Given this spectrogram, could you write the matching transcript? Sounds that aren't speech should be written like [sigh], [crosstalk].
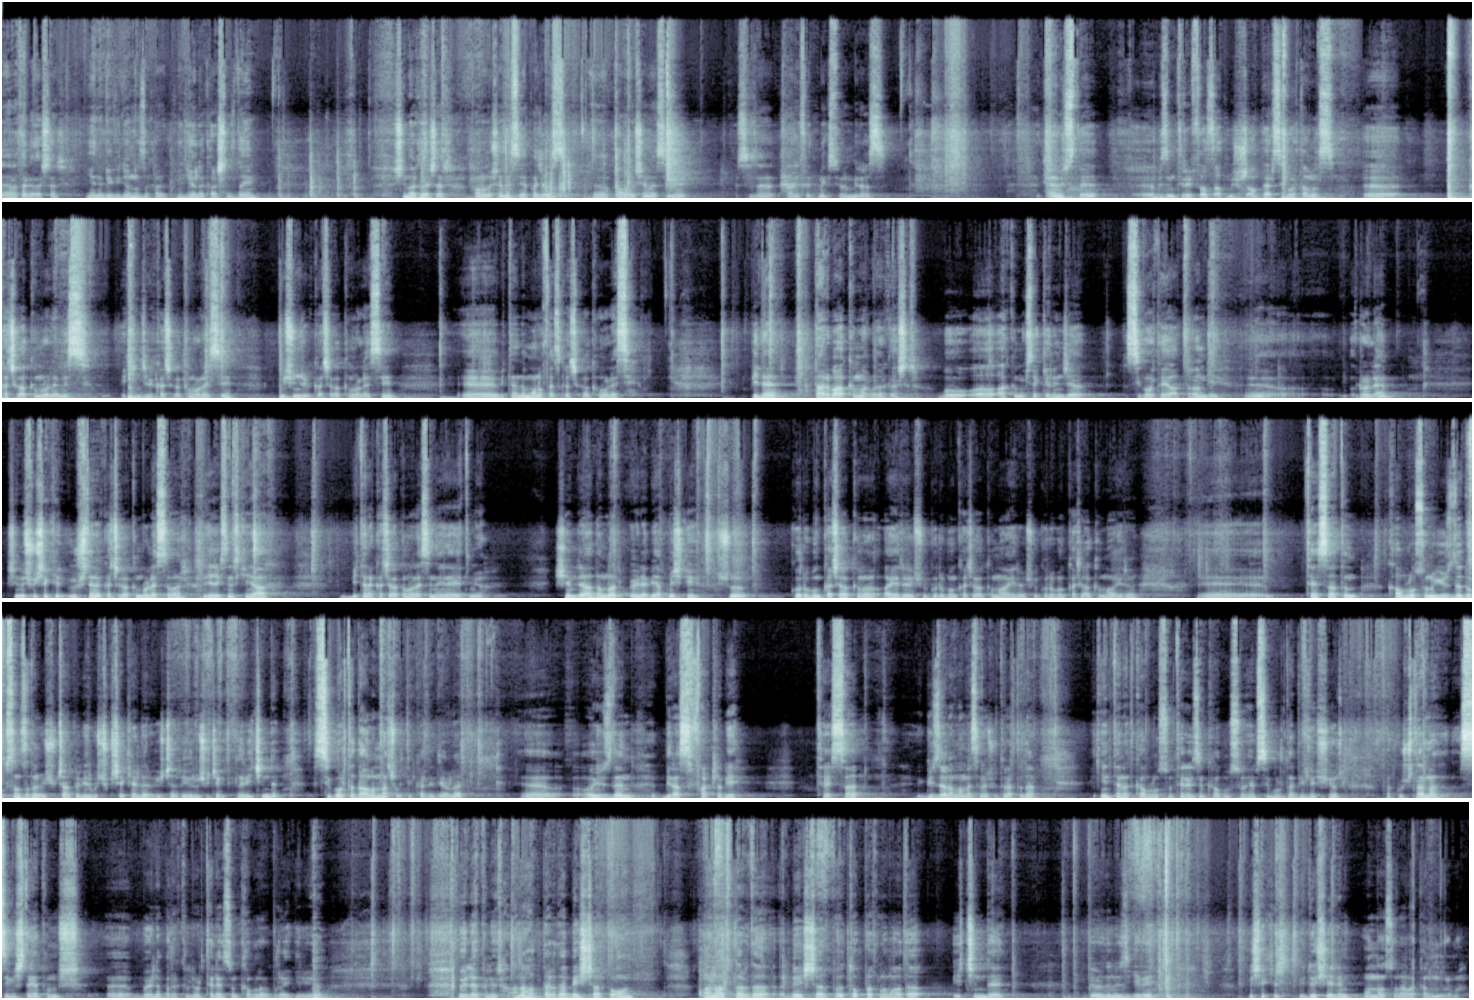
Evet arkadaşlar, yeni bir videonuzda videoyla karşınızdayım. Şimdi arkadaşlar, pano döşemesi yapacağız. Ee, Pano döşemesini size tarif etmek istiyorum biraz. En üstte e, bizim trifaz 63 amper sigortamız, e, kaçak akım rolemiz, ikinci bir kaçak akım rolesi, üçüncü bir kaçak akım rolesi, e, bir tane de monofaz kaçak akım rolesi. Bir de darbe akım var burada arkadaşlar. Bu e, akım yüksek gelince sigortaya attıran bir e, röle. Şimdi şu şekil 3 tane kaçak akım rolesi var. [laughs] Diyeceksiniz ki ya bir tane kaçak akım rolesi neyine yetmiyor. Şimdi adamlar öyle bir yapmış ki şu grubun kaçak akımı ayrı, şu grubun kaçak akımı ayrı, şu grubun kaçak akımı ayrı. Ee, tesisatın kablosunu %90 zaten 3 çarpı 1.5 çekerler. 3 çarpı 1.5 çektikleri için de sigorta dağılımına çok dikkat ediyorlar. Ee, o yüzden biraz farklı bir tesisat. Güzel ama mesela şu tarafta da internet kablosu, televizyon kablosu hepsi burada birleşiyor. Bak uçlarına switch de yapılmış. Ee, Böyle bırakılıyor. Televizyon kabloları buraya giriyor. Böyle yapılıyor. Ana hatlarda 5 çarpı 10. Ana hatlarda 5 çarpı topraklama da içinde gördüğünüz gibi. Bu şekil bir döşeyelim. Ondan sonra bakalım duruma.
